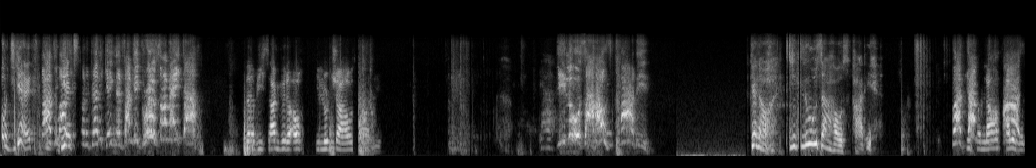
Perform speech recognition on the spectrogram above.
Und jetzt, Warte, warte, ich jetzt, bin noch nicht fertig gegen den fucking Cruiserweighter. Oder wie ich sagen würde, auch die Lutscher House Party. Die Loser House Party. genau, die Loser House Party. Die von Lars. Sullivan,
